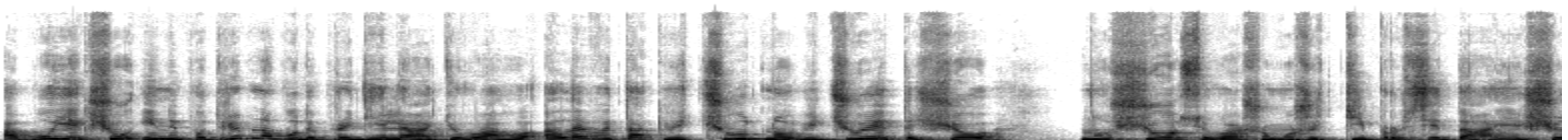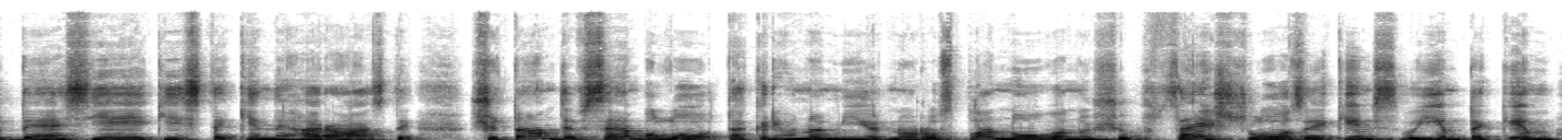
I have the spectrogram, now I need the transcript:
Або якщо і не потрібно буде приділяти увагу, але ви так відчутно відчуєте, що ну, щось у вашому житті просідає, що десь є якісь такі негаразди, що там, де все було так рівномірно, розплановано, що все йшло за якимсь своїм таким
